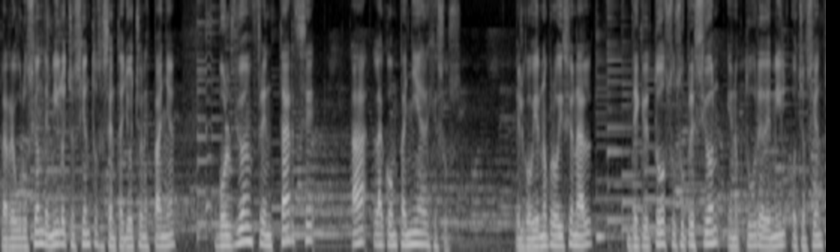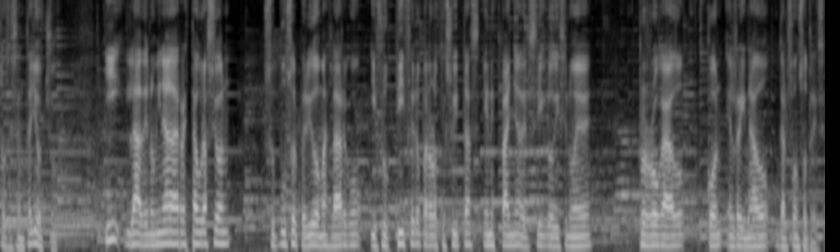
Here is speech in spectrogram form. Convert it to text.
La revolución de 1868 en España volvió a enfrentarse a la Compañía de Jesús. El gobierno provisional decretó su supresión en octubre de 1868 y la denominada restauración supuso el periodo más largo y fructífero para los jesuitas en España del siglo XIX, prorrogado con el reinado de Alfonso XIII.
